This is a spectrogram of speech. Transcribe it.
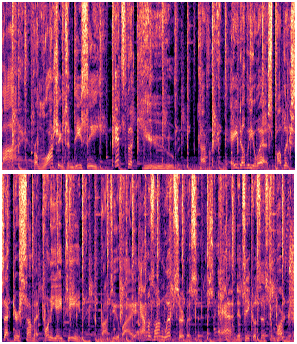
Live from Washington, D.C., it's theCUBE. Covering AWS Public Sector Summit 2018. Brought to you by Amazon Web Services and its ecosystem partners.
